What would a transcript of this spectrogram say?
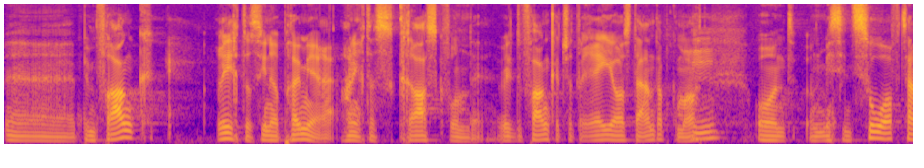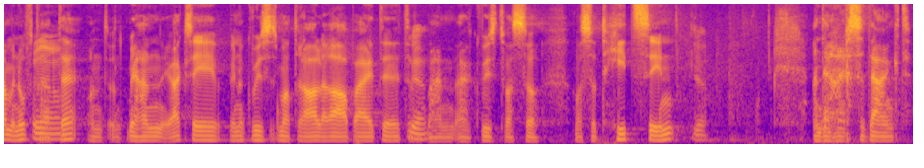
äh, beim Frank Richter, seiner Premiere, habe ich das krass gefunden. Weil der Frank hat schon drei Jahre Stand-up gemacht Mhm. Und, und wir sind so oft zusammen auftreten und, und wir haben ja gesehen, wie er gewisses Material erarbeitet Ja. und wir haben auch gewusst, was so, was so die Hits sind. Ja. Und dann habe ich so gedacht,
